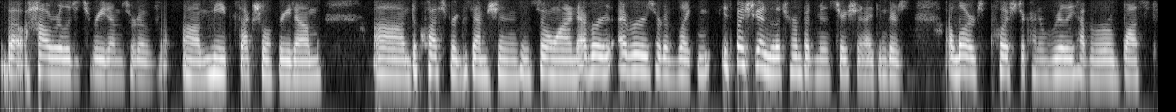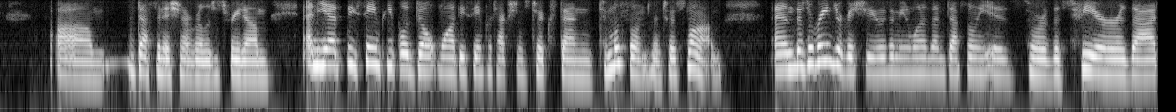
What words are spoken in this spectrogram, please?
about how religious freedom sort of um, meets sexual freedom, um, the quest for exemptions, and so on. Ever, ever sort of like, especially under the Trump administration, I think there's a large push to kind of really have a robust um, definition of religious freedom. And yet, these same people don't want these same protections to extend to Muslims and to Islam. And there's a range of issues. I mean, one of them definitely is sort of this fear that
